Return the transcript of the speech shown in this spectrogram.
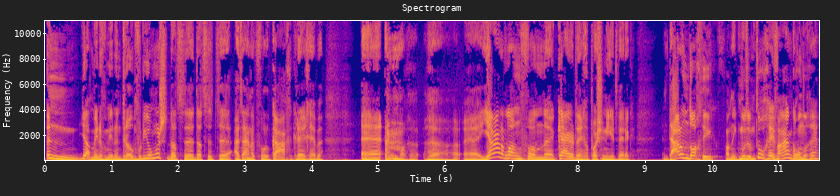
een, ja, min of meer een droom voor de jongens. Dat, dat ze het uiteindelijk voor elkaar gekregen hebben. jarenlang van keihard en gepassioneerd werken. En daarom dacht ik, van ik moet hem toch even aankondigen.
